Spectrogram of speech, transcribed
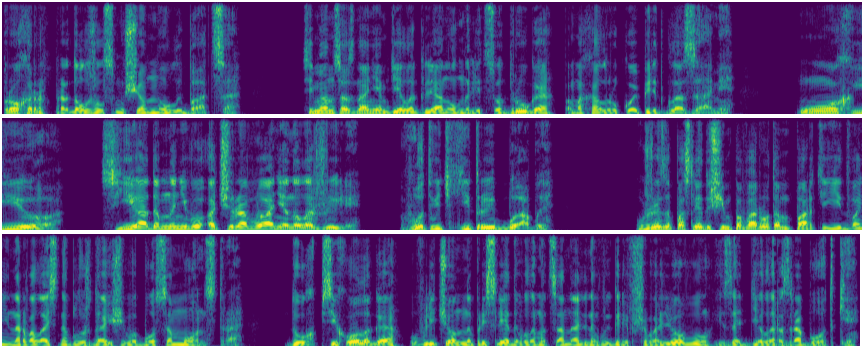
Прохор продолжил смущенно улыбаться. Семен сознанием дела глянул на лицо друга, помахал рукой перед глазами. «Ох, ё! С ядом на него очарование наложили! Вот ведь хитрые бабы!» Уже за последующим поворотом партия едва не нарвалась на блуждающего босса-монстра. Дух психолога увлеченно преследовал эмоционально выгоревшего Леву из отдела разработки.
